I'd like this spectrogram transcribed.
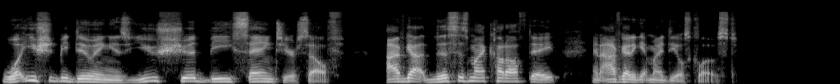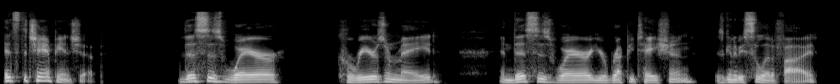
What you should be doing is you should be saying to yourself, I've got this is my cutoff date, and I've got to get my deals closed. It's the championship. This is where careers are made. And this is where your reputation is going to be solidified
